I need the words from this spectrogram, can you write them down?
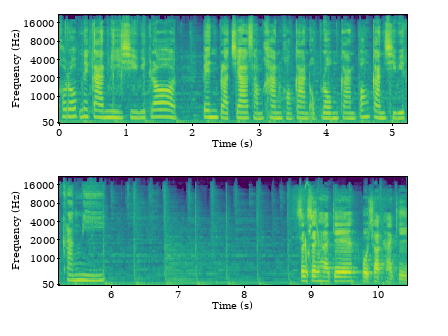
เคารพในการมีชีวิตรอด เป็นปรัชญาสำคัญของการอบรมการป้องกันชีวิตครั้งนี้ เซงเซงฮาเกโปชักฮากี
